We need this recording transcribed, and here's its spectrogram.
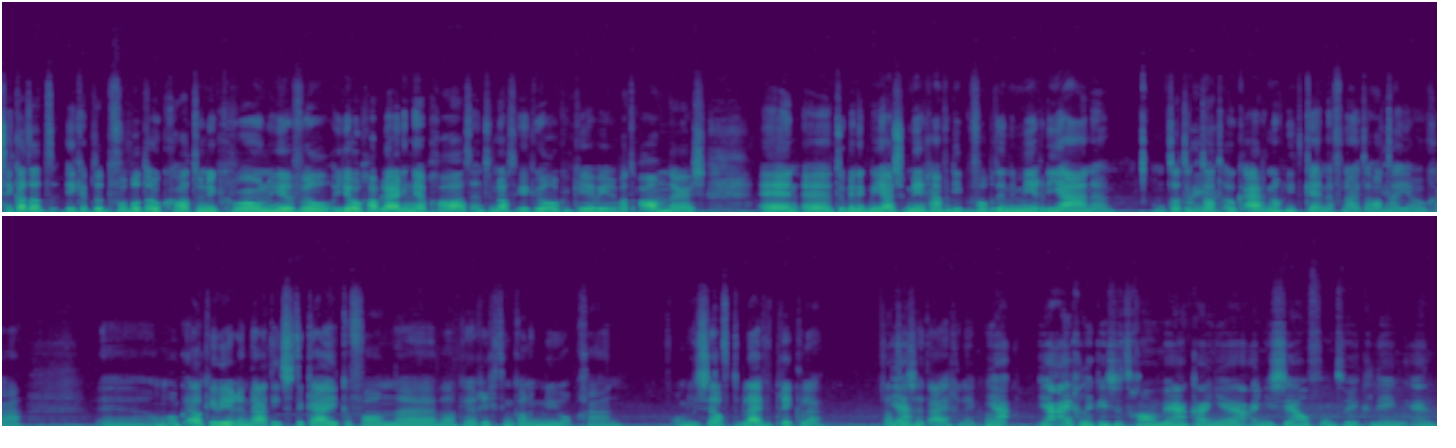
ik, had dat, ik heb dat bijvoorbeeld ook gehad toen ik gewoon heel veel yogaopleidingen heb gehad. En toen dacht ik, ik wil ook een keer weer wat anders. En toen ben ik me juist ook meer gaan verdiepen bijvoorbeeld in de meridianen. Omdat ik oh dat ook eigenlijk nog niet kende vanuit de Hatha Yoga. Uh, om ook elke keer weer inderdaad iets te kijken van uh, welke richting kan ik nu op gaan. Om jezelf te blijven prikkelen. Dat is het eigenlijk ook. Ja, ja, eigenlijk is het gewoon werk aan je, aan je zelfontwikkeling. En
